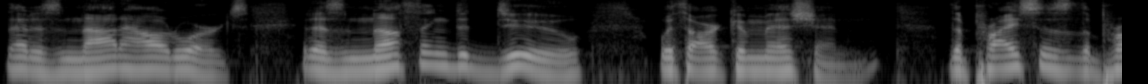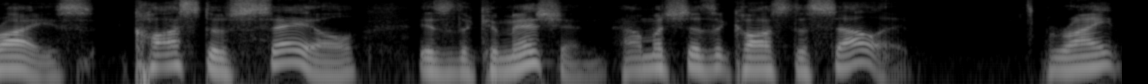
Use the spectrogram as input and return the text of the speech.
That is not how it works. It has nothing to do with our commission. The price is the price. Cost of sale is the commission. How much does it cost to sell it? Right?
